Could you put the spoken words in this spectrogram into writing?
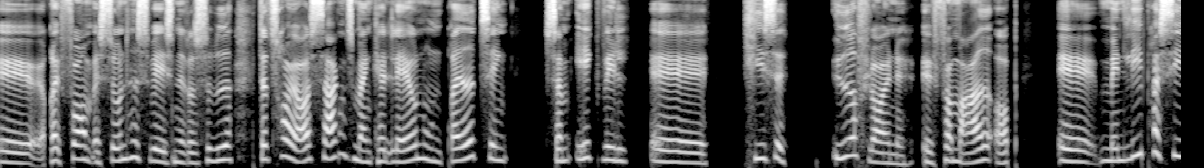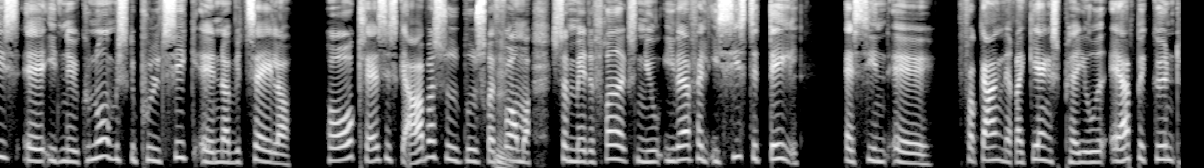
øh, reform af sundhedsvæsenet osv., der tror jeg også sagtens, man kan lave nogle brede ting, som ikke vil øh, hisse yderfløjene øh, for meget op. Øh, men lige præcis øh, i den økonomiske politik, øh, når vi taler hårde, klassiske arbejdsudbudsreformer, mm. som Mette Frederiksen jo i hvert fald i sidste del af sin øh, forgangne regeringsperiode er begyndt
